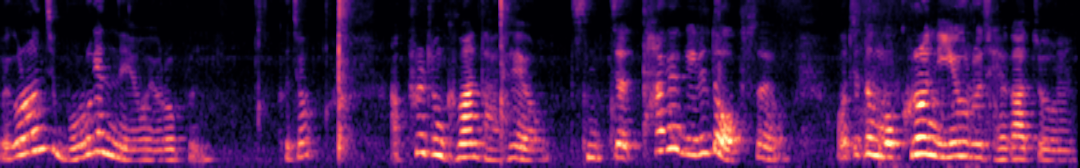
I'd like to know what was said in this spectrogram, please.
왜 그런지 모르겠네요, 여러분. 그죠? 악플 좀 그만 다세요. 진짜 타격이 1도 없어요. 어쨌든 뭐 그런 이유로 제가 좀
